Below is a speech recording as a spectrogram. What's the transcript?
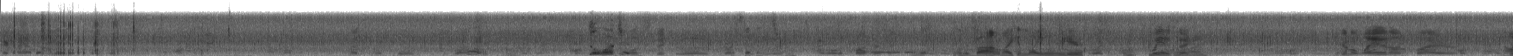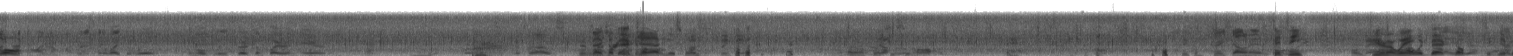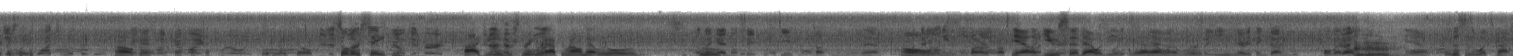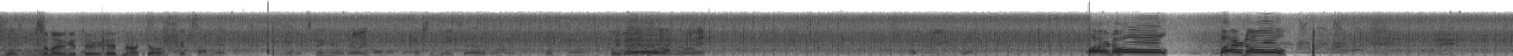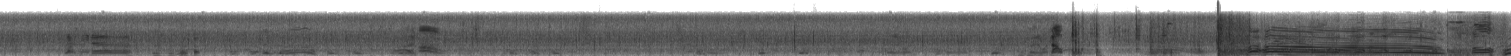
That's too much for it. Don't watch It won't stick to the brush either. I don't know the spot right there. I got another bomb I can light over here. What do I do now? you Wait a guys don't second. mind? You're gonna light it on fire. No, Whoa. I'm not gonna light it on fire. We're just gonna light the wick, and hopefully it starts on fire in air. Mm-hmm. That's what I was. Put it back up there, Jack. up on this one. Was thinking. I don't trust this at all. Should come straight down at it. Pitsy, you're in our way. I would back Yeah, up yeah. significantly. I'm just watching what they're doing. Oh, okay. Looking like really. Like hell. You just So watch there's safety? we don't. Haji, You're was the string fun. wrapped around that little Well, they had no safety. Steve talked them into that. But they Oh. really needed the bar across the Yeah, like you there. said, that would be, Like, yeah, that would have worked So you, easy. everything done, you pull that out. Yeah, 'cause this is what's not good. is when Somebody will get their head knocked off. Trips on that, you know, that string or whatever. Really? Almost got it. Actually yanks it out of there. Head's down. Wait, wait, wait, wait, wait. Fire in the hole! Fire in the hole! Ow. Now! Oh, my God. Oh. Woo!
